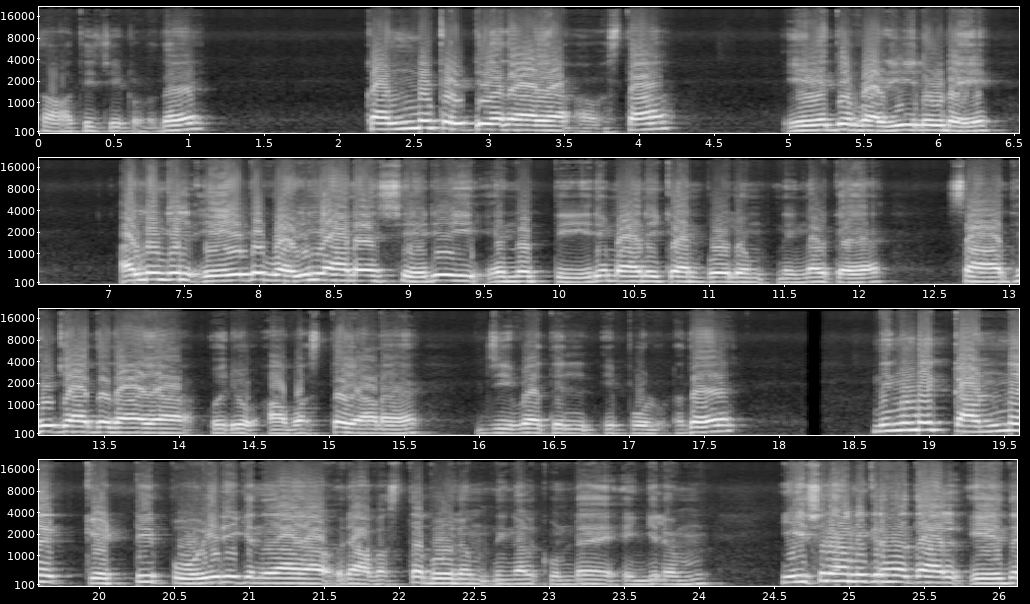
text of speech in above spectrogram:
സാധിച്ചിട്ടുള്ളത്. കണ്ണ് കെട്ടിയതായ അവസ്ഥ ഏത് വഴിയിലൂടെ അല്ലെങ്കിൽ ഏത് വഴിയാണ് ശരി എന്ന് തീരുമാനിക്കാൻ പോലും നിങ്ങൾക്ക് സാധിക്കാത്തതായ ഒരു അവസ്ഥയാണ് ജീവിതത്തിൽ ഇപ്പോൾ ഉള്ളത്. നിങ്ങളുടെ കണ്ണ് കെട്ടിപ്പോയിരിക്കുന്നതായ ഒരു അവസ്ഥ പോലും നിങ്ങൾക്കുണ്ട് എങ്കിലും ഈശ്വരാനുഗ്രഹത്താൽ ഏത്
